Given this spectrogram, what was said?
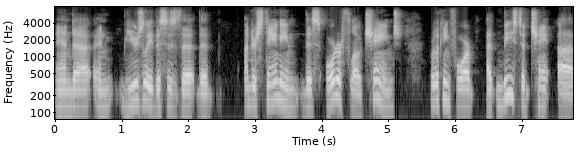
And, uh, and usually this is the, the understanding this order flow change, we're looking for at least a change uh,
